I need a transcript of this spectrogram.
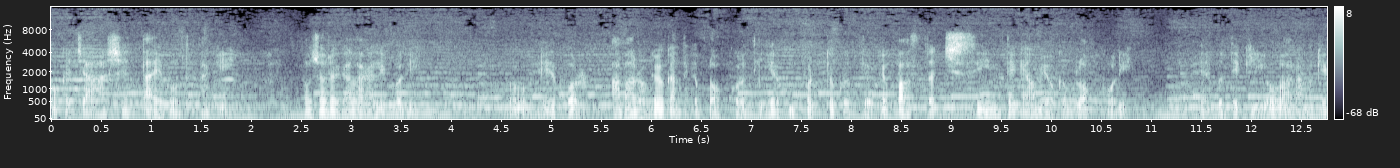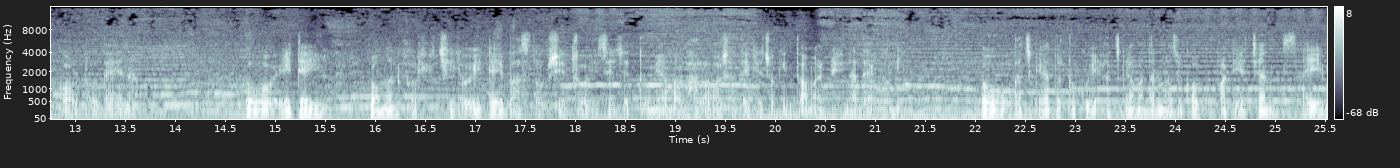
ওকে যা আসে তাই বলতে থাকি। অজরে গালাগালি করি। তো এরপর আবার ওকে ওখান থেকে ব্লক করে দিই। এরকম করতে করতে ওকে পাঁচটা সিম থেকে আমি ওকে ব্লক করি। এরপর দেখি ও আর আমাকে কল টল দেয় না? তো এটাই প্রমাণ ছিল, এটাই বাস্তব চিত্র হয়েছে যে তুমি আমার ভালোবাসা দেখেছ কিন্তু আমার ঘৃণা দেখোনি। তো আজকে এতটুকুই, আজকে আমাদের মাঝে গল্প পাঠিয়েছেন সাইম।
